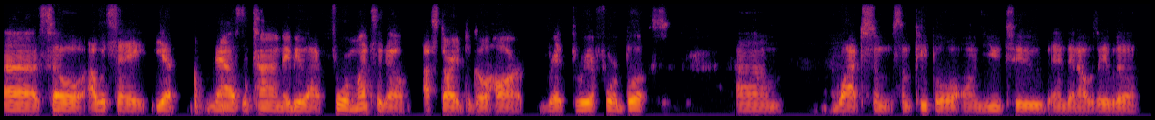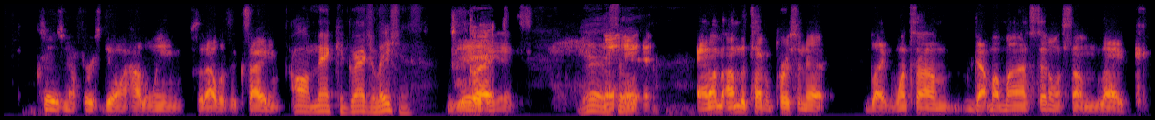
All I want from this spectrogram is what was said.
Uh, so I would say, yep, now's the time. Maybe like four months ago, I started to go hard. Read three or four books, um, watched some some people on YouTube, and then I was able to close my first deal on Halloween. So that was exciting. Oh man, congratulations. Yeah, Congrats. yes. Yeah. So and, and, and I'm I'm the type of person that like once I'm got my mind set on something, like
